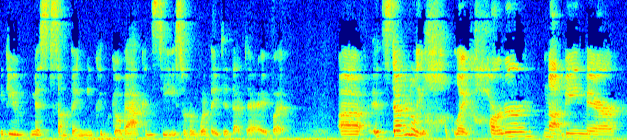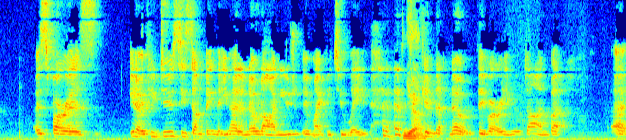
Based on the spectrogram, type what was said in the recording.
if you missed something, you could go back and see sort of what they did that day. But uh, it's definitely like harder not being there as far as you know if you do see something that you had a note on usually it might be too late to Yeah. give that note they've already moved on but uh,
